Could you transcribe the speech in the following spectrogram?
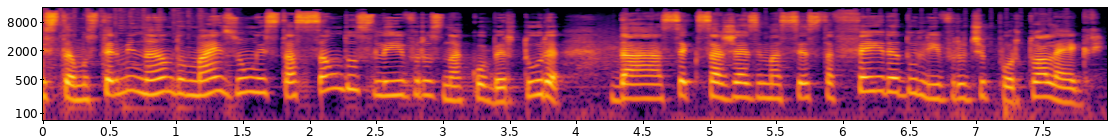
Estamos terminando mais um Estação dos Livros na cobertura da 66ª Feira do Livro de Porto Alegre.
